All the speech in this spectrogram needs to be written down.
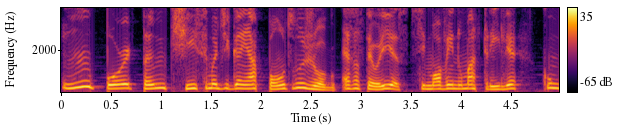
importantíssima de ganhar pontos no jogo jogo. Essas teorias se movem numa trilha com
